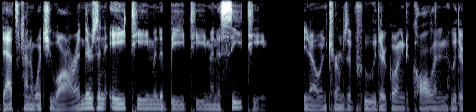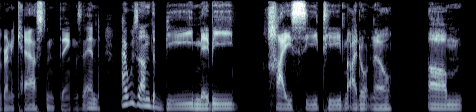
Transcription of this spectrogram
that's kind of what you are. And there's an A team and a B team and a C team, you know, in terms of who they're going to call in and who they're going to cast and things. And I was on the B, maybe high C team, I don't know. Um,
